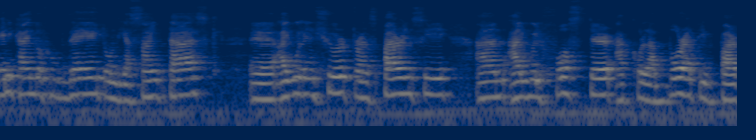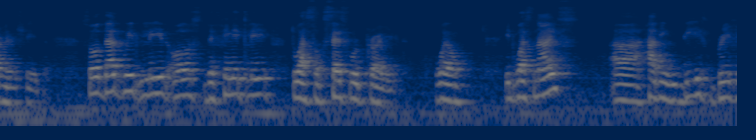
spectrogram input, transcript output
any kind of update on the assigned task, uh, I will ensure transparency and I will foster a collaborative partnership. So that will lead us definitely to a successful project. Well, it was nice uh, having this brief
